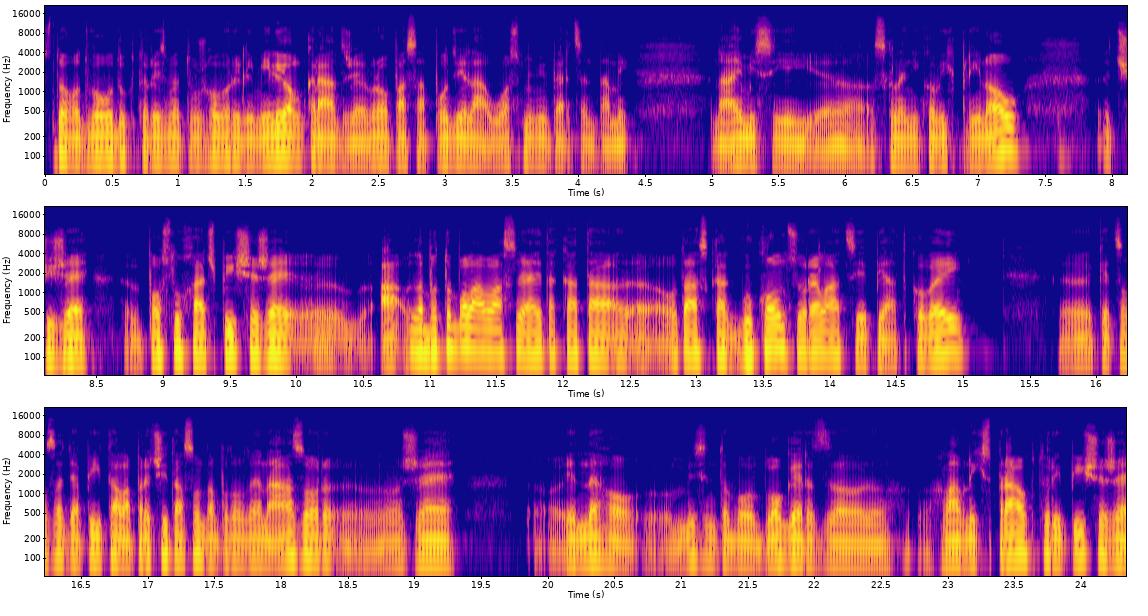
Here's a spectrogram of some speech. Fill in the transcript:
Z toho dôvodu, ktorý sme tu už hovorili miliónkrát, že Európa sa podiela 8% na emisii e, skleníkových plynov. Čiže e, poslucháč píše, že, a, lebo to bola vlastne aj taká tá otázka ku koncu relácie piatkovej, keď som sa ťa pýtal a prečítal som tam potom ten názor, že jedného, myslím to bol bloger z eh, hlavných správ, ktorý píše, že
